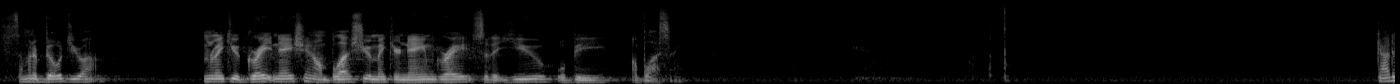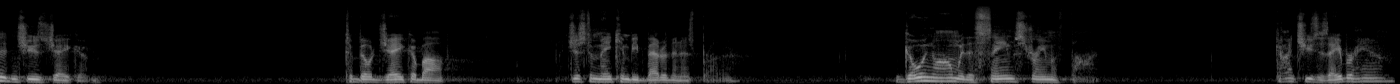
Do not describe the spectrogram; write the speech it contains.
So I'm going to build you up. I'm going to make you a great nation. I'll bless you and make your name great so that you will be a blessing. God didn't choose Jacob to build Jacob up just to make him be better than his brother. Going on with the same stream of thought, God chooses Abraham,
